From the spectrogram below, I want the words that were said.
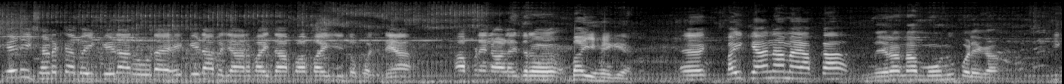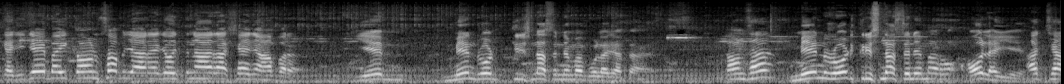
ਕਿਹੜੀ ਸੜਕ ਹੈ ਬਈ ਕਿਹੜਾ ਰੋਡ ਹੈ ਇਹ ਕਿਹੜਾ ਬਾਜ਼ਾਰ ਵੱਜਦਾ ਆਪਾਂ ਬਾਈ ਜੀ ਤੋਂ ਪੁੱਛਦੇ ਆ ਆਪਣੇ ਨਾਲ ਇਧਰ ਬਾਈ ਹੈਗੇ ਆ ਅਹ भाई क्या नाम है आपका मेरा नाम मोनू पड़ेगा ठीक है जी जय भाई कौन सा बाजार है जो इतना रश है यहाँ पर ये मेन रोड कृष्णा सिनेमा बोला जाता है कौन सा? Main road Krishna cinema hall है ये। अच्छा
